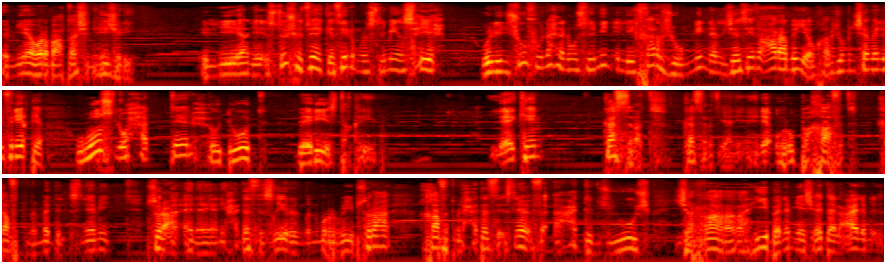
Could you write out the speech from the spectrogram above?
114 هجري اللي يعني استشهد فيها كثير من المسلمين صحيح واللي نشوفوا نحن المسلمين اللي خرجوا من الجزيرة العربية وخرجوا من شمال إفريقيا وصلوا حتى الحدود باريس تقريبا. لكن كثرت كثرت يعني هنا أوروبا خافت خافت من المد الإسلامي بسرعة. أنا يعني حدث صغير نمر به بسرعة خافت من الحدث الاسلامي فأعدت جيوش جرارة رهيبة لم يشهدها العالم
